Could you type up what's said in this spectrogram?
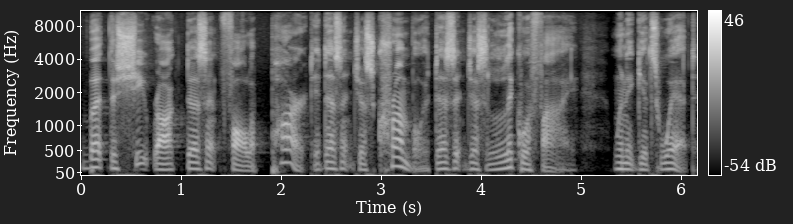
but the sheetrock doesn't fall apart. It doesn't just crumble. It doesn't just liquefy when it gets wet.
